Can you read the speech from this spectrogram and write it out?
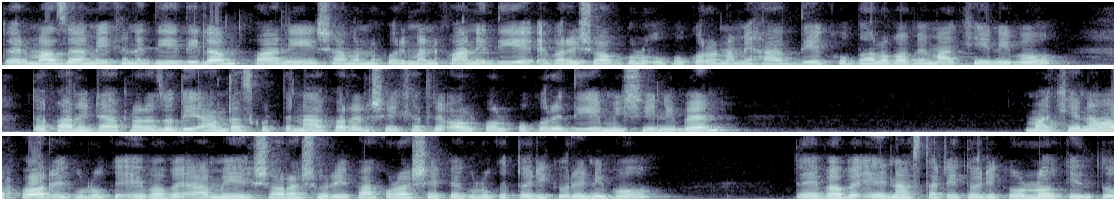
তো এর মাঝে আমি এখানে দিয়ে দিলাম পানি, সামান্য পরিমাণে পানি দিয়ে এবার এই সবগুলো উপকরণ আমি হাত দিয়ে খুব ভালোভাবে মাখিয়ে নিব। তো পানিটা আপনারা যদি আন্দাজ করতে না পারেন সেই ক্ষেত্রে অল্প অল্প করে দিয়ে মিশিয়ে নেবেন। মাখিয়ে নেওয়ার পর এগুলোকে এভাবে আমি সরাসরি পাকোড়া শেপ এগুলোকে তৈরি করে নিব। তো এভাবে এই নাস্তাটি তৈরি করলেও কিন্তু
